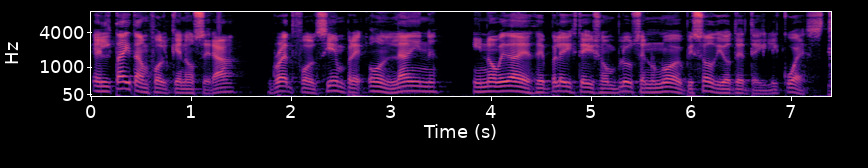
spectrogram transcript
el Titanfall que no será, Redfall siempre online y novedades de PlayStation Plus en un nuevo episodio de Daily Quest.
